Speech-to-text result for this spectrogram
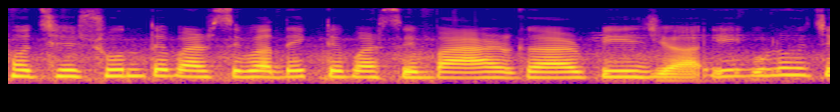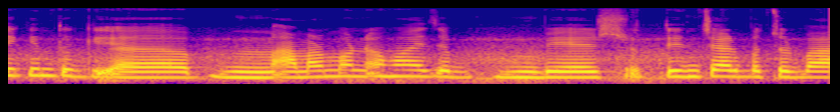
হচ্ছে শুনতে পারছি বা দেখতে পারছি। বার্গার পিৎজা এগুলো হচ্ছে কিন্তু আমার মনে হয় যে বেশ তিন চার বছর বা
